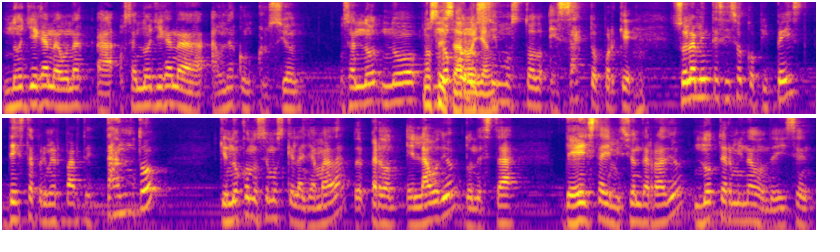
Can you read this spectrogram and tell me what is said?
no llegan a una, a- o sea, no llegan a, a una conclusión. O sea, no, no, No se desarrollan. conocemos todo. Exacto, porque solamente se hizo copy-paste de esta primera parte. Tanto que no conocemos que la llamada, eh, perdón, el audio donde está de esta emisión de radio no termina donde dicen,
